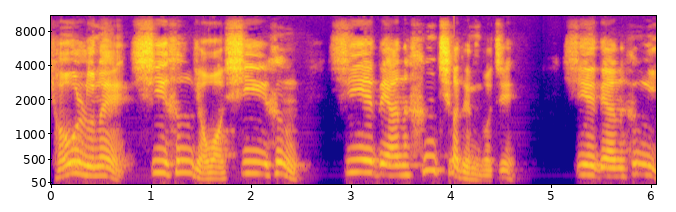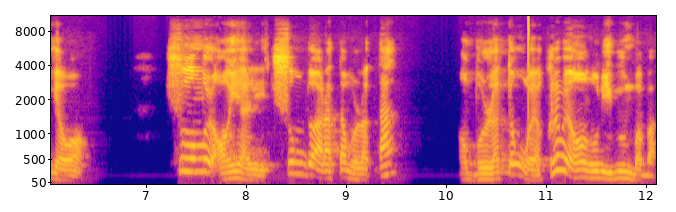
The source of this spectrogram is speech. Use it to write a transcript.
겨울 눈에 시흥 겨워 시흥 시에 대한 흥치가 되는 거지. 시에 대한 흥이 겨워. 추움을 어이할리. 추움도 알았다 몰랐다? 어, 몰랐던 거야. 그러면 우리 이분 봐봐.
